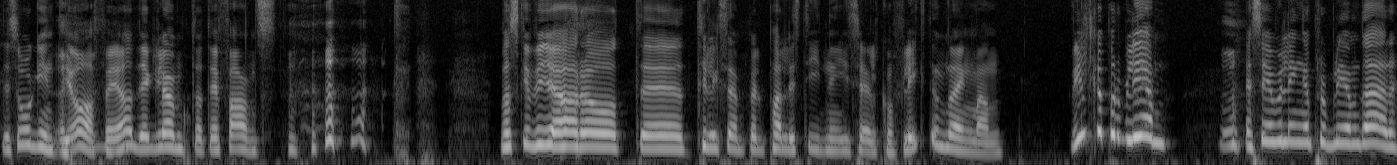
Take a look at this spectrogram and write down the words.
Det såg inte jag, för jag hade glömt att det fanns. Vad ska vi göra åt eh, till exempel Palestina-Israel-konflikten då Engman? Vilka problem? Jag ser väl inga problem där.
